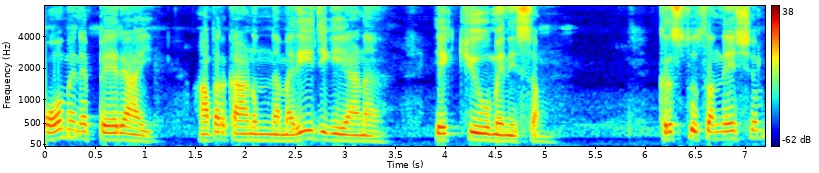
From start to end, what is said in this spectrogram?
ഓമനപ്പേരായി അവർ കാണുന്ന മരീചികയാണ് എക്യൂമെനിസം. ക്രിസ്തു സന്ദേശം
